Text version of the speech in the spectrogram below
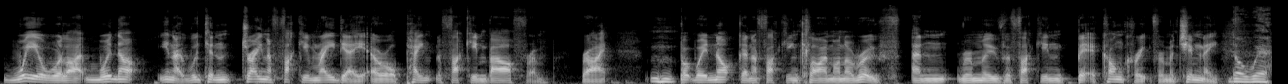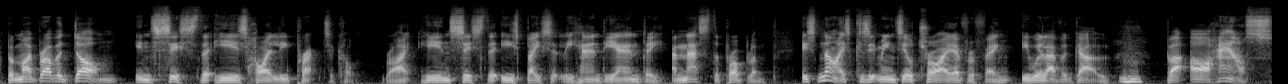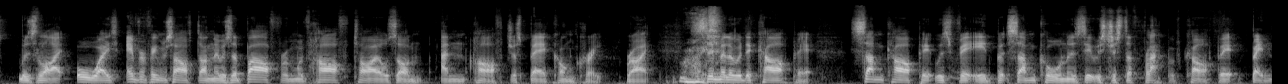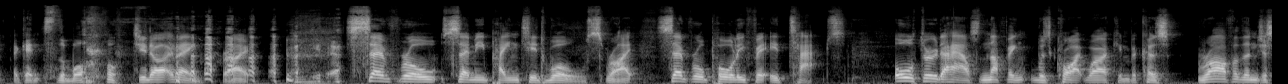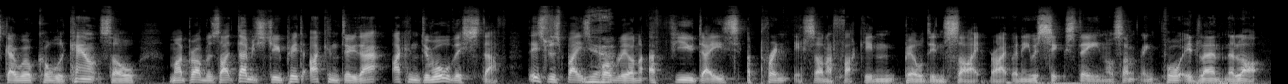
we all were like, we're not, you know, we can drain a fucking radiator or paint the fucking bathroom, right? Mm-hmm. But we're not going to fucking climb on a roof and remove a fucking bit of concrete from a chimney. No way. But my brother Dom insists that he is highly practical, right? He insists that he's basically handy Andy, and that's the problem. It's nice because it means he'll try everything. He will have a go. Mm-hmm. But our house was like always everything was half done. There was a bathroom with half tiles on and half just bare concrete, right? Right. Similar with the carpet. Some carpet was fitted, but some corners it was just a flap of carpet bent against the wall. Do you know what I mean? Right. Several semi painted walls, right? Several poorly fitted taps. All through the house, nothing was quite working because rather than just go, we'll call the council, my brother's like, don't be stupid. I can do that. I can do all this stuff. This was based Yeah. probably on a few days' apprentice on a fucking building site, right? When he was 16 or something. Thought he'd learnt a lot.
